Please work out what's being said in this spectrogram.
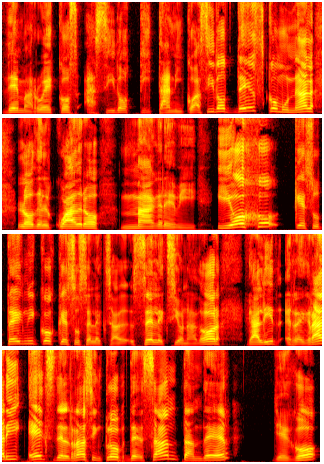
de Marruecos ha sido titánico, ha sido descomunal lo del cuadro magrebí. Y ojo que su técnico, que su seleccionador, Galid Regrari, ex del Racing Club de Santander, llegó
